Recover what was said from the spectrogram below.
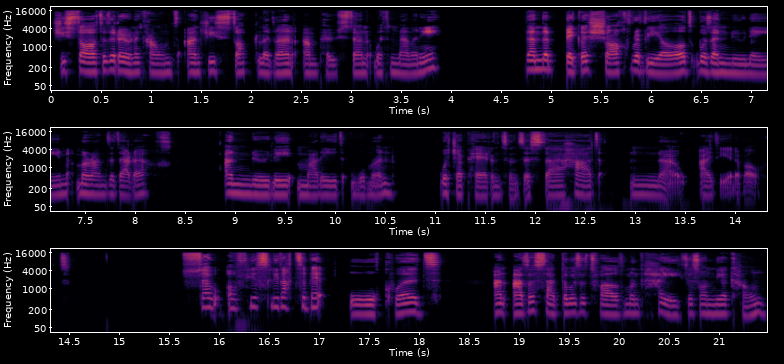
She started her own account and she stopped living and posting with Melanie. Then the biggest shock revealed was a new name, Miranda Derrick, a newly married woman, which her parents and sister had no idea about. So obviously that's a bit awkward. And as I said, there was a 12 month hiatus on the account.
